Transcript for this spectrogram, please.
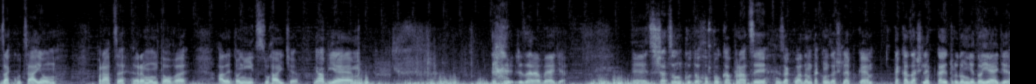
zakłócają prace remontowe, ale to nic. Słuchajcie, ja wiem, że zaraz będzie. E, Z szacunku do chłopoka pracy zakładam taką zaślepkę. Taka zaślepka jutro do mnie dojedzie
